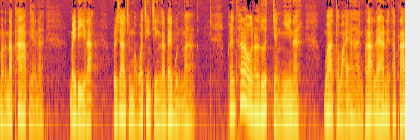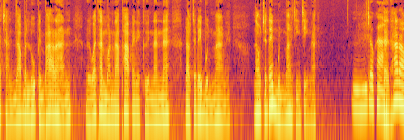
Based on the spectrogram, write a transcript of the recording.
มรณภาพเนี่ยนะไม่ดีละพระพุทธเจ้าจึงบอกว่าจริง ๆ แล้วได้บุญมาก เพราะฉะนั้นถ้าเราระลึกอย่างนี้นะว่าถวายอาหารพระแล้วเนี่ยถ้าพระฉันแล้วบรรลุเป็นพระอรหันต์หรือว่าท่านมรณภาพไปในคืนนั้นนะเราจะได้บุญมากเนี่ยเราจะได้บุญมากจริง ๆนะเจ้าค่ะแต่ถ้าเรา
